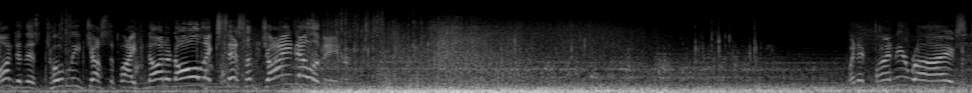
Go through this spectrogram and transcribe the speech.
onto this totally justified, not at all excessive giant elevator. When it finally arrives,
